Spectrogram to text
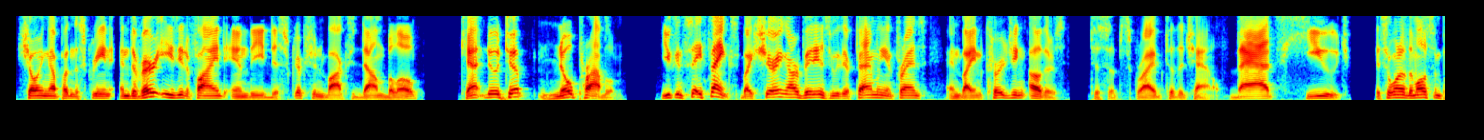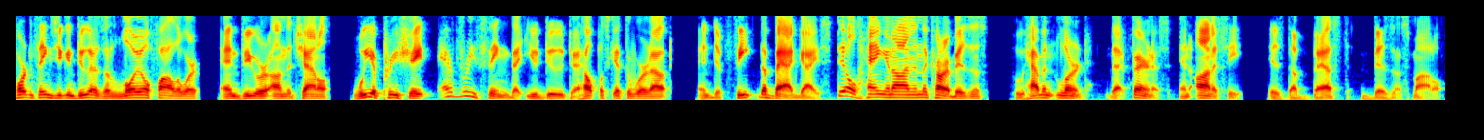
showing up on the screen, and they're very easy to find in the description box down below. Can't do a tip? No problem. You can say thanks by sharing our videos with your family and friends and by encouraging others to subscribe to the channel. That's huge. It's one of the most important things you can do as a loyal follower and viewer on the channel. We appreciate everything that you do to help us get the word out and defeat the bad guys still hanging on in the car business who haven't learned that fairness and honesty is the best business model.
